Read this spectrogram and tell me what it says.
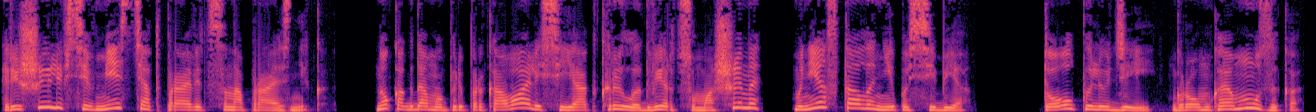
решили все вместе отправиться на праздник. Но когда мы припарковались, и я открыла дверцу машины, мне стало не по себе. Толпы людей, громкая музыка.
